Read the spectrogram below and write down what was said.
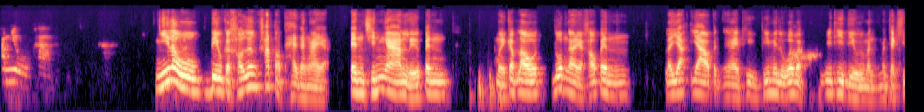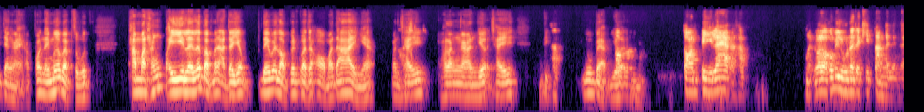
ทำอยู่ค่ะ งี้เราดีลกับเขาเรื่องค่าตอบแทนยังไงอะ่ะเป็นชิ้นงานหรือเป็น เหมือนกับเราร่วมงานกับเขาเป็นระยะยาวเป็นยังไงพี่พี่ไม่รู้ว่าแบบวิธีดีลมันมันจะคิดยังไงครับ เพราะในเมื่อแบบสมมติทำมาทั้งปีเลยแล้วแบบมันอาจจะยังdevelop กันกว่าจะออกมาได้อย่างเงี้ย มันใช้พลังงานเยอะใช้ครับรูปแบบเยอะ ตอนปีแรกอะครับ เหมือนว่าเราก็ไม่รู้เราจะคิดตังค์กันยังไง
